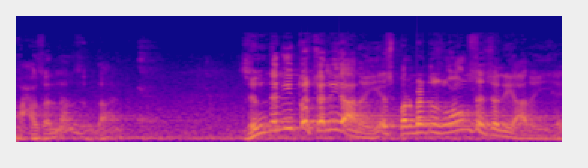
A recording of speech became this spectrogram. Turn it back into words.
محض اللہ زندہ ہے. زندگی تو چلی آ رہی ہے، اس پرمیٹوزون سے چلی آ رہی ہے.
